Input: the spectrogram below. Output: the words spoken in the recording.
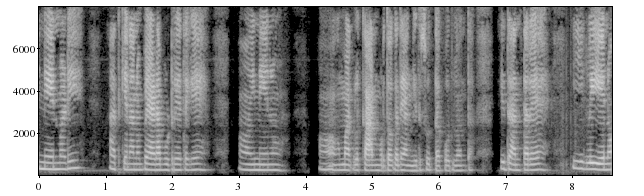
ಇನ್ನೇನು ಮಾಡಿ? ಅದಕ್ಕೆ ನಾನು ಬೇಡ ಬಿಡ್ರಿ ಅತೆಗೆ. ಇನ್ನೇನು? ಮಗಳು ಕಾಲು ಮುರಿದೋಗದೆ ಹಂಗಿದ್ರು ಸುತ್ತಕ್ಕೆ ಹೋದ್ಲು ಅಂತ. ಇದು ಅಂತಾರೆ ಈಗಲೂ ಏನು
